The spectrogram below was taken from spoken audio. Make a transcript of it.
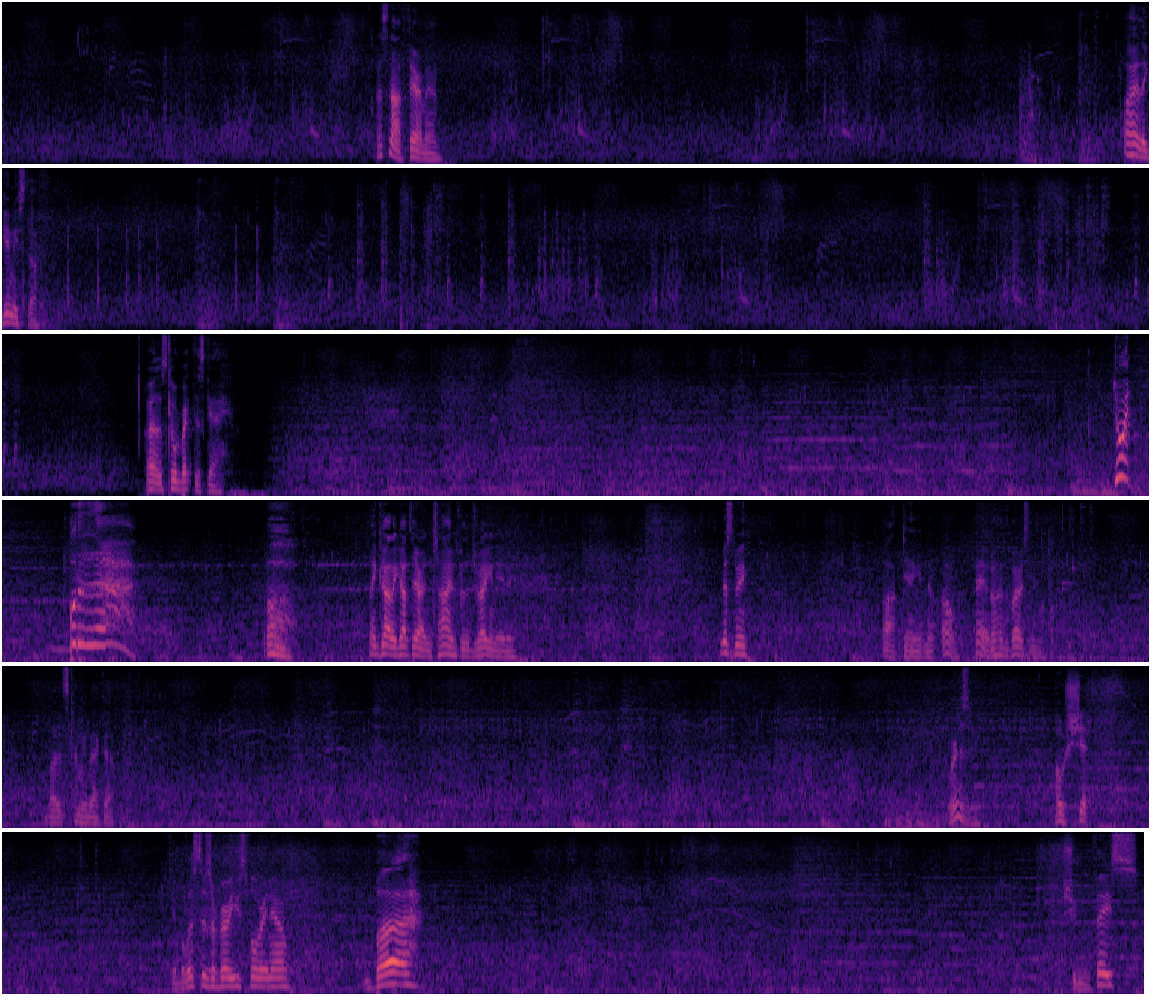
That's not fair, man. Oh, hey, they gave me stuff. Alright, let's go wreck this guy. Do it! Oh. Thank God I got there in time for the Dragonator. Missed me. Oh, dang it, no. Oh, hey, I don't have the virus anymore but it's coming back up. Where is he? Oh shit. Okay, ballistas are very useful right now. But shoot him in the face.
